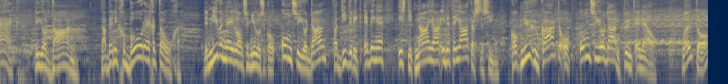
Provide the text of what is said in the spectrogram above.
Kijk, de Jordaan. Daar ben ik geboren en getogen. De nieuwe Nederlandse musical Onze Jordaan van Diederik Ebbingen is dit najaar in de theaters te zien. Koop nu uw kaarten op onzejordaan.nl. Leuk toch?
